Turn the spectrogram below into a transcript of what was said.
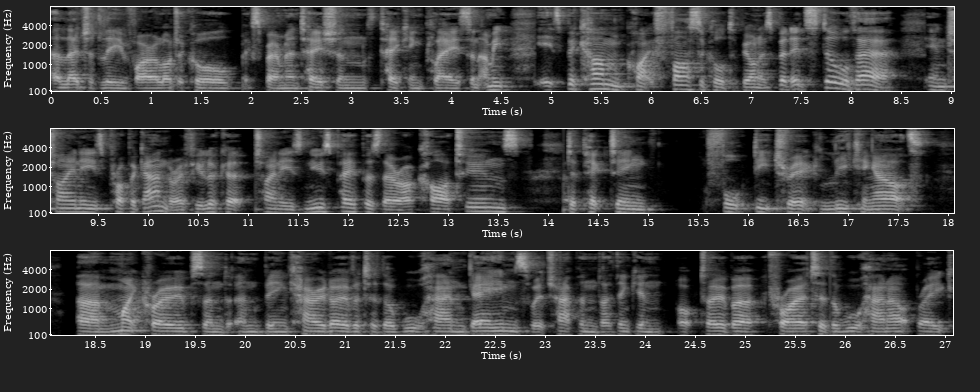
allegedly virological experimentation was taking place. And I mean, it's become quite farcical, to be honest, but it's still there in Chinese propaganda. If you look at Chinese newspapers, there are cartoons depicting Fort Detrick leaking out um, microbes and, and being carried over to the Wuhan Games, which happened, I think, in October prior to the Wuhan outbreak.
